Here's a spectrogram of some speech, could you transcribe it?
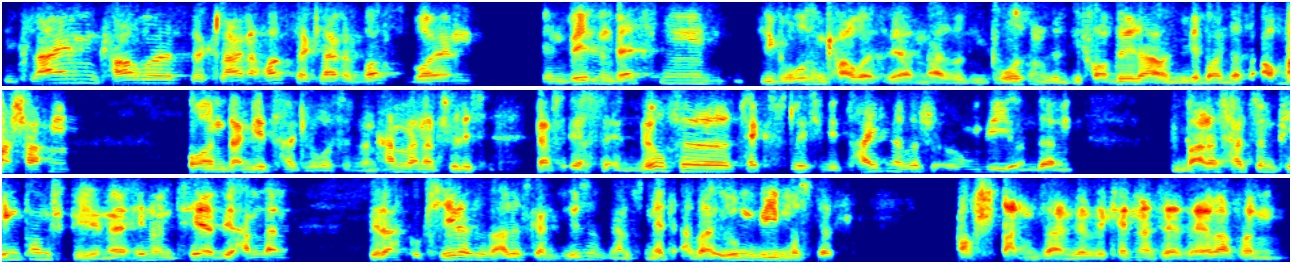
die kleinen Cowboys, der kleine Hoss, der kleine Boss wollen im Wilden Westen die großen Cowboys werden. Also die Großen sind die Vorbilder und wir wollen das auch mal schaffen. Und dann geht's halt los. Und dann haben wir natürlich, gab's erste Entwürfe, textlich wie zeichnerisch irgendwie und dann war das halt so ein Ping-Pong-Spiel, ne? hin und her. Wir haben dann gedacht, okay, das ist alles ganz süß und ganz nett, aber irgendwie muss das auch spannend sein. Wir, wir kennen das ja selber von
